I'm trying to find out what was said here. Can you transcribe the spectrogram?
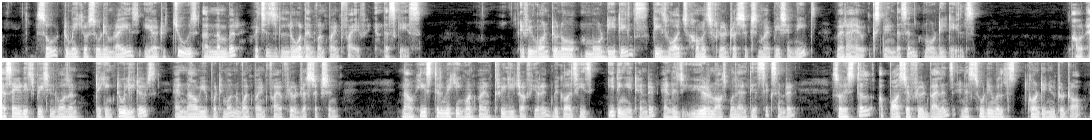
So to make your sodium rise you have to choose a number which is lower than 1.5 in this case. If you want to know more details please watch how much fluid restriction my patient needs where I have explained this in more details. Our SIADH patient was on taking 2 liters and now you put him on 1.5 fluid restriction. Now he's still making 1.3 liter of urine because he's eating 800 and his urine osmolality is 600. So he's still a positive fluid balance and his sodium will continue to drop.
